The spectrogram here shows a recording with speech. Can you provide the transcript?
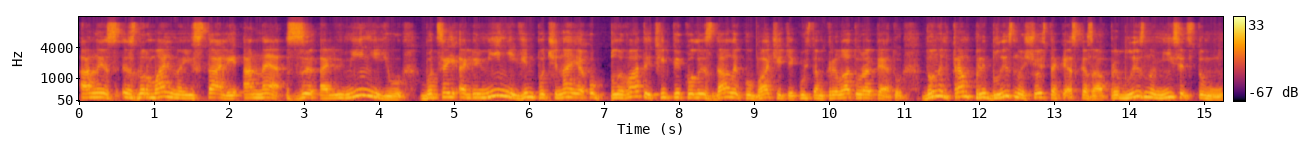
а не з, з нормальної сталі, а не з алюмінію. Бо цей алюміній він починає обпливати тільки коли здалеку бачить якусь там крилату ракету. Дональд Трамп приблизно щось таке сказав, приблизно місяць тому.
